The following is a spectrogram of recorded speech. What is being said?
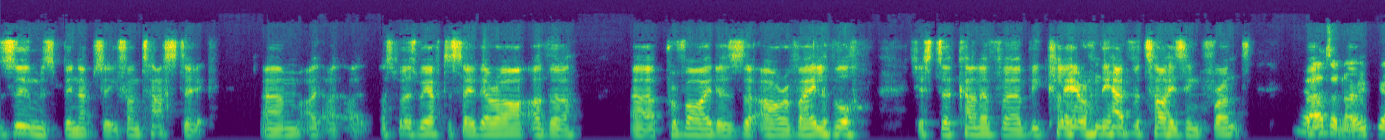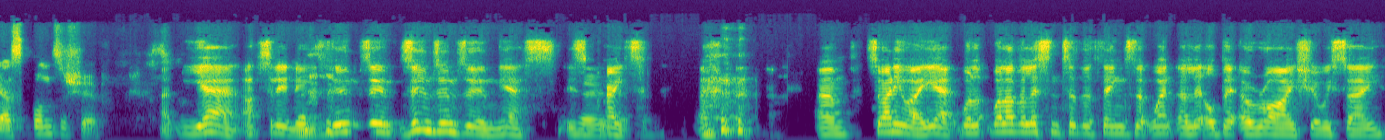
Zoom has been absolutely fantastic. Um, I, I, I, suppose we have to say there are other uh, providers that are available, just to kind of uh, be clear on the advertising front. Yeah, but, I don't know. You get a sponsorship. Uh, yeah, absolutely. Zoom, Zoom, Zoom, Zoom, Zoom. Yes, is great. um, so anyway, yeah, we'll we'll have a listen to the things that went a little bit awry, shall we say,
